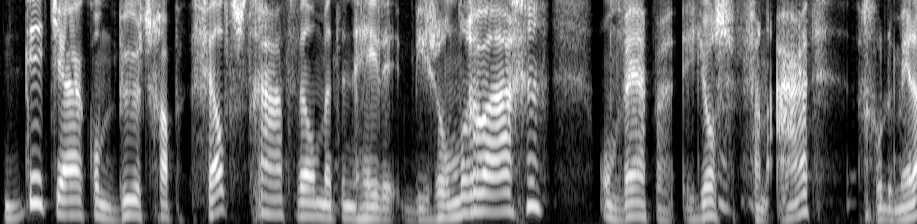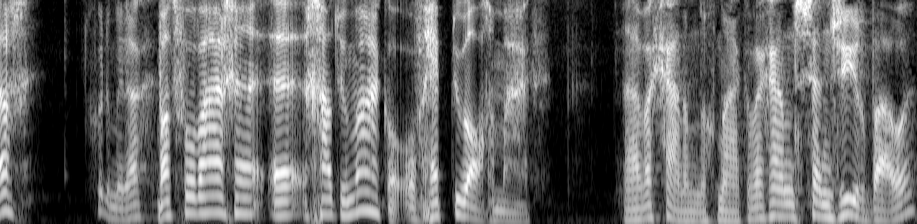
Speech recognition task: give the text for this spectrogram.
Dit jaar komt buurtschap Veldstraat wel met een hele bijzondere wagen. Ontwerper Jos van Aert, goedemiddag. Goedemiddag. Wat voor wagen uh, gaat u maken of hebt u al gemaakt? Nou, we gaan hem nog maken. We gaan censuur bouwen.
